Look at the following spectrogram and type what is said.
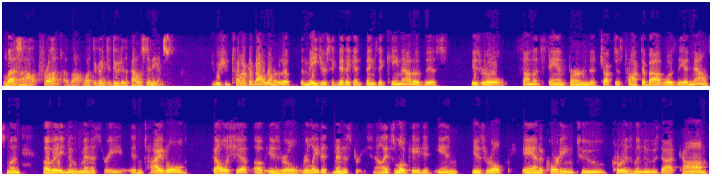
less out front about what they're going to do to the Palestinians. We should talk about one of the, the major significant things that came out of this Israel summit stand firm that Chuck just talked about was the announcement of a new ministry entitled Fellowship of Israel Related Ministries. Now, it's located in Israel, and according to charismanews.com,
